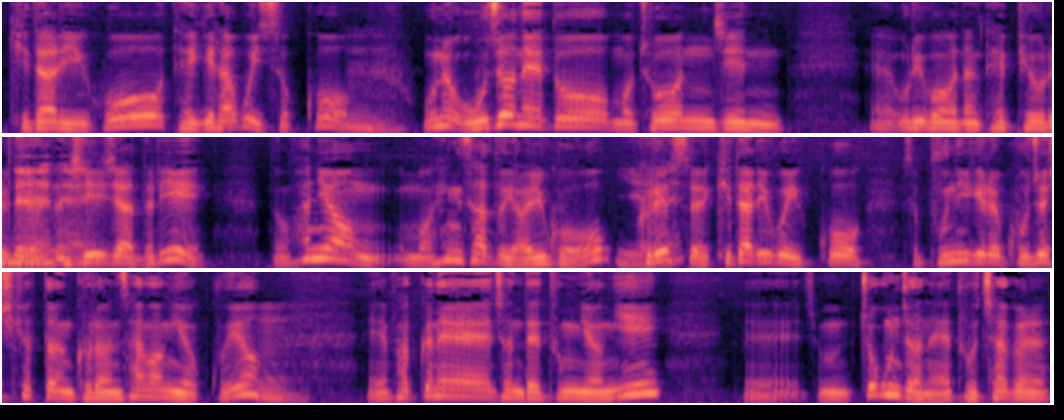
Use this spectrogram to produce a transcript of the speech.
기다리고 대기를 하고 있었고 음. 오늘 오전에도 뭐 조원진 우리 공화당 대표를 비롯한 지지자들이 환영 뭐 행사도 열고 예. 그랬어요. 기다리고 있고 그래서 분위기를 고조시켰던 그런 상황이었고요. 음. 예, 박근혜 전 대통령이 예, 좀 조금 전에 도착을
